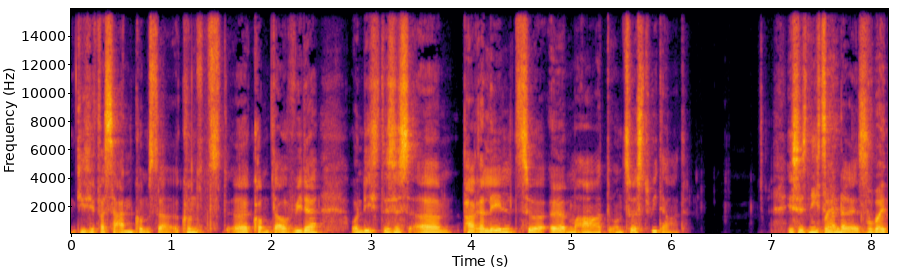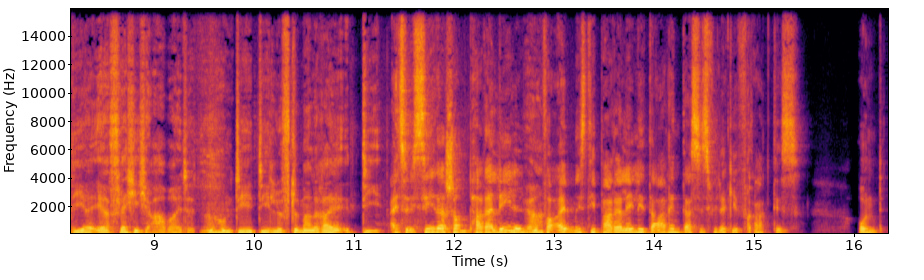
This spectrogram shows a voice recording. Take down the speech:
diese Fassadenkunst, Kunst, kommt auch wieder und ich, das ist ähm, parallel zur Urban Art und zur Street Art. Es ist nichts wobei, anderes. Wobei die ja eher flächig arbeitet. Ne? Und die, die Lüftelmalerei, die. Also ich sehe da schon Parallelen. Ja? Vor allem ist die Parallele darin, dass es wieder gefragt ist. Und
